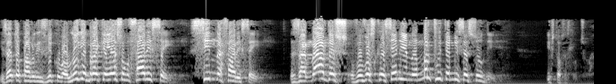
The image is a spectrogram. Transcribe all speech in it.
И затоа Павле извикува, луѓе, браке, јас сум фарисеј, син на фарисеј, за надеж во воскресение на мртвите ми се суди. И што се случува?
